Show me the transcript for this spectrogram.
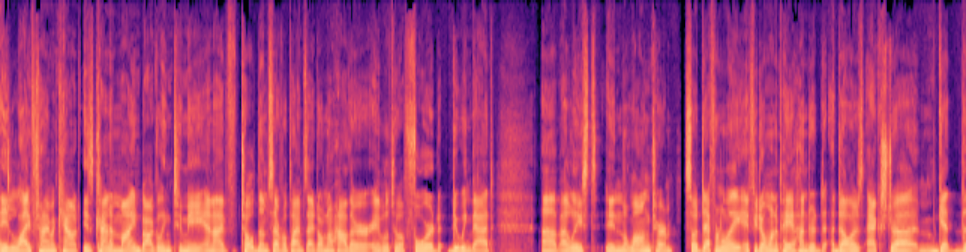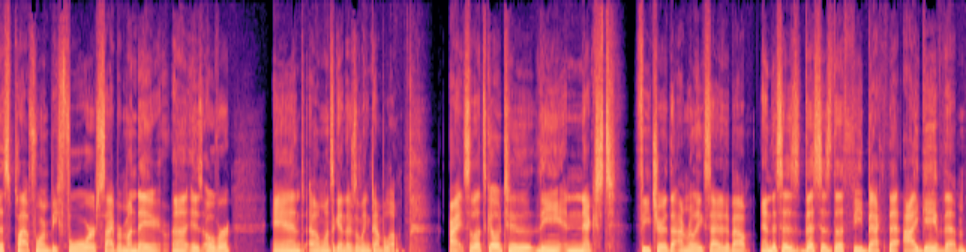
a lifetime account is kind of mind boggling to me. And I've told them several times I don't know how they're able to afford doing that. Uh, at least in the long term. So definitely, if you don't want to pay $100 extra, get this platform before Cyber Monday uh, is over. And uh, once again, there's a link down below. All right, so let's go to the next feature that I'm really excited about. And this is this is the feedback that I gave them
